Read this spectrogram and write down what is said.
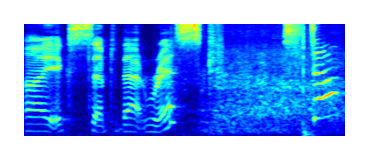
I accept that risk. Stop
